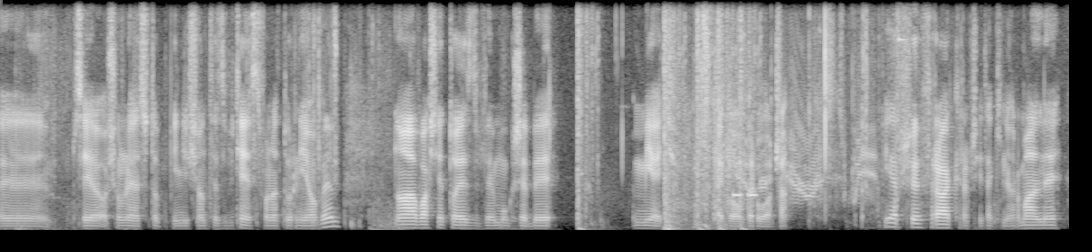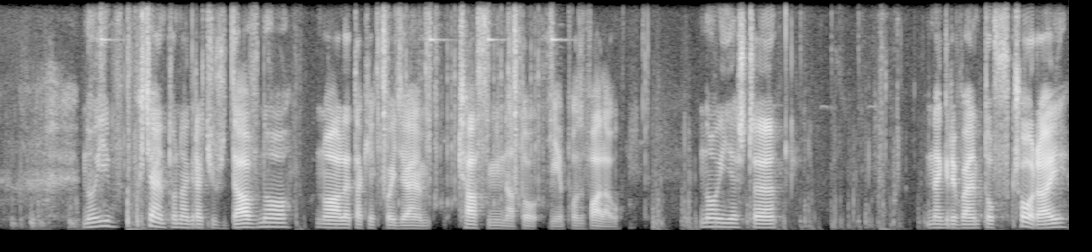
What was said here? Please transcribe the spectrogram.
Yy, sobie osiągnąłem 150 zwycięstwo na turniejowym. No a właśnie to jest wymóg, żeby mieć tego Overwatcha. Pierwszy frag, raczej taki normalny. No i chciałem to nagrać już dawno, no ale tak jak powiedziałem, czas mi na to nie pozwalał. No i jeszcze nagrywałem to wczoraj.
